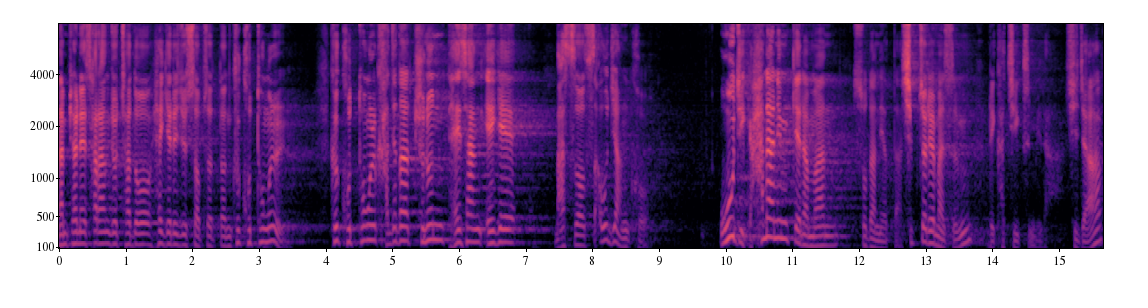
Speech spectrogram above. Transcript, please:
남편의 사랑조차도 해결해 줄 수 없었던 그 고통을 그 고통을 가져다 주는 대상에게 맞서 싸우지 않고 오직 하나님께라만 쏟아내었다. 10절의 말씀 우리 같이 읽습니다. 시작.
